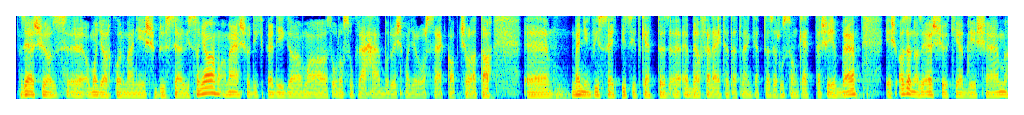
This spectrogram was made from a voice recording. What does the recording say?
Az első az a magyar kormány és Brüsszel viszonya, a második pedig az orosz-ukrán háború és Magyarország kapcsolata. Menjünk vissza egy picit ebbe a felejthetetlen 2022-es évbe, és azon az első kérdésem,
